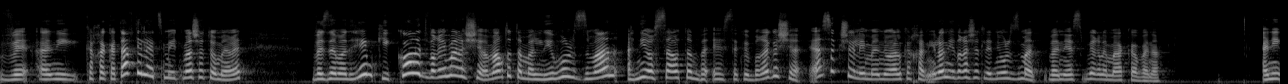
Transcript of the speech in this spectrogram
ואני ככה כתבתי לעצמי את מה שאת אומרת. וזה מדהים, כי כל הדברים האלה שאמרת אותם על ניהול זמן, אני עושה אותם בעסק, וברגע שהעסק שלי מנוהל ככה, אני לא נדרשת לניהול זמן, ואני אסביר למה הכוונה. אני,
